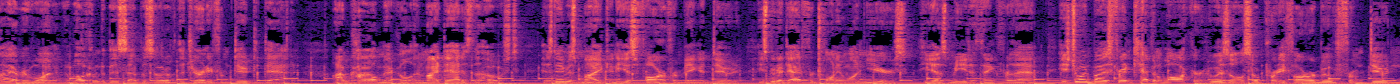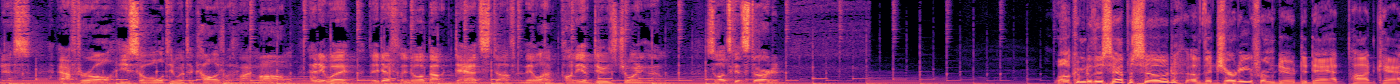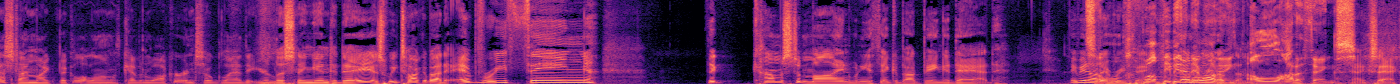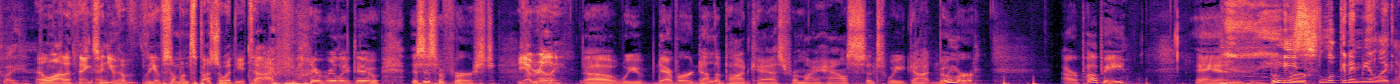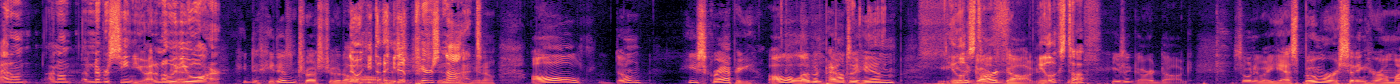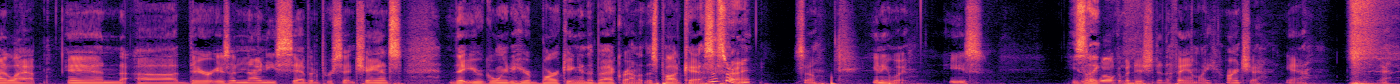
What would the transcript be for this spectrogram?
Hi, everyone, and welcome to this episode of The Journey from Dude to Dad. I'm Kyle Mickle, and my dad is the host. His name is Mike, and he is far from being a dude. He's been a dad for 21 years. He has me to thank for that. He's joined by his friend Kevin Walker, who is also pretty far removed from dudeness. After all, he's so old he went to college with my mom. Anyway, they definitely know about dad stuff, and they will have plenty of dudes joining them. So let's get started. Welcome to this episode of the Journey from Dude to Dad podcast. I'm Mike Mickle along with Kevin Walker, and so glad that you're listening in today as we talk about everything that comes to mind when you think about being a dad. Maybe not So- everything. Well, maybe not a lot of them. A lot of things. Exactly. A lot of things. And you have you have someone special with you today. I, I really do. This is a first. yeah, really. Uh, we've never done the podcast from my house since we got Boomer, our puppy, and Boomer. He's looking at me like I don't I don't I've never seen you. I don't know who Yeah. you are. He, d- he doesn't trust you at No, all. No, he d- it appears not. You know, all don't. He's scrappy. All eleven pounds of him. he's looks a guard tough. dog. He looks tough. He's a guard dog. So anyway, yes, Boomer is sitting here on my lap, and uh, there is a ninety-seven percent chance that you're going to hear barking in the background of this podcast. That's all right. So anyway, he's He's a like welcome addition to the family, aren't you? Yeah, yeah.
